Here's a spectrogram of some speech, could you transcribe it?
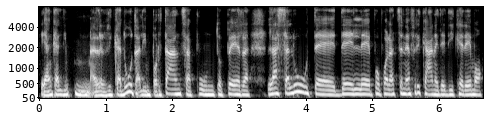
e anche alla ricaduta, all'importanza appunto per la salute delle popolazioni africane dedicheremo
